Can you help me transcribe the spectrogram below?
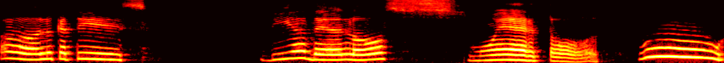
Oh, look at this. Día de los Muertos. Ooh.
